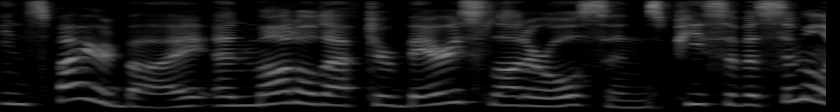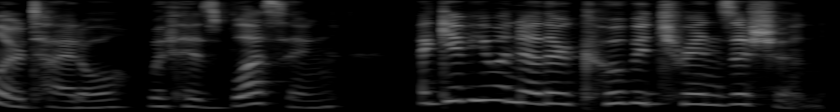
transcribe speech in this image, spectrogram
Inspired by and modeled after Barry Slaughter Olsen's piece of a similar title, With His Blessing, I give you another COVID transition,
